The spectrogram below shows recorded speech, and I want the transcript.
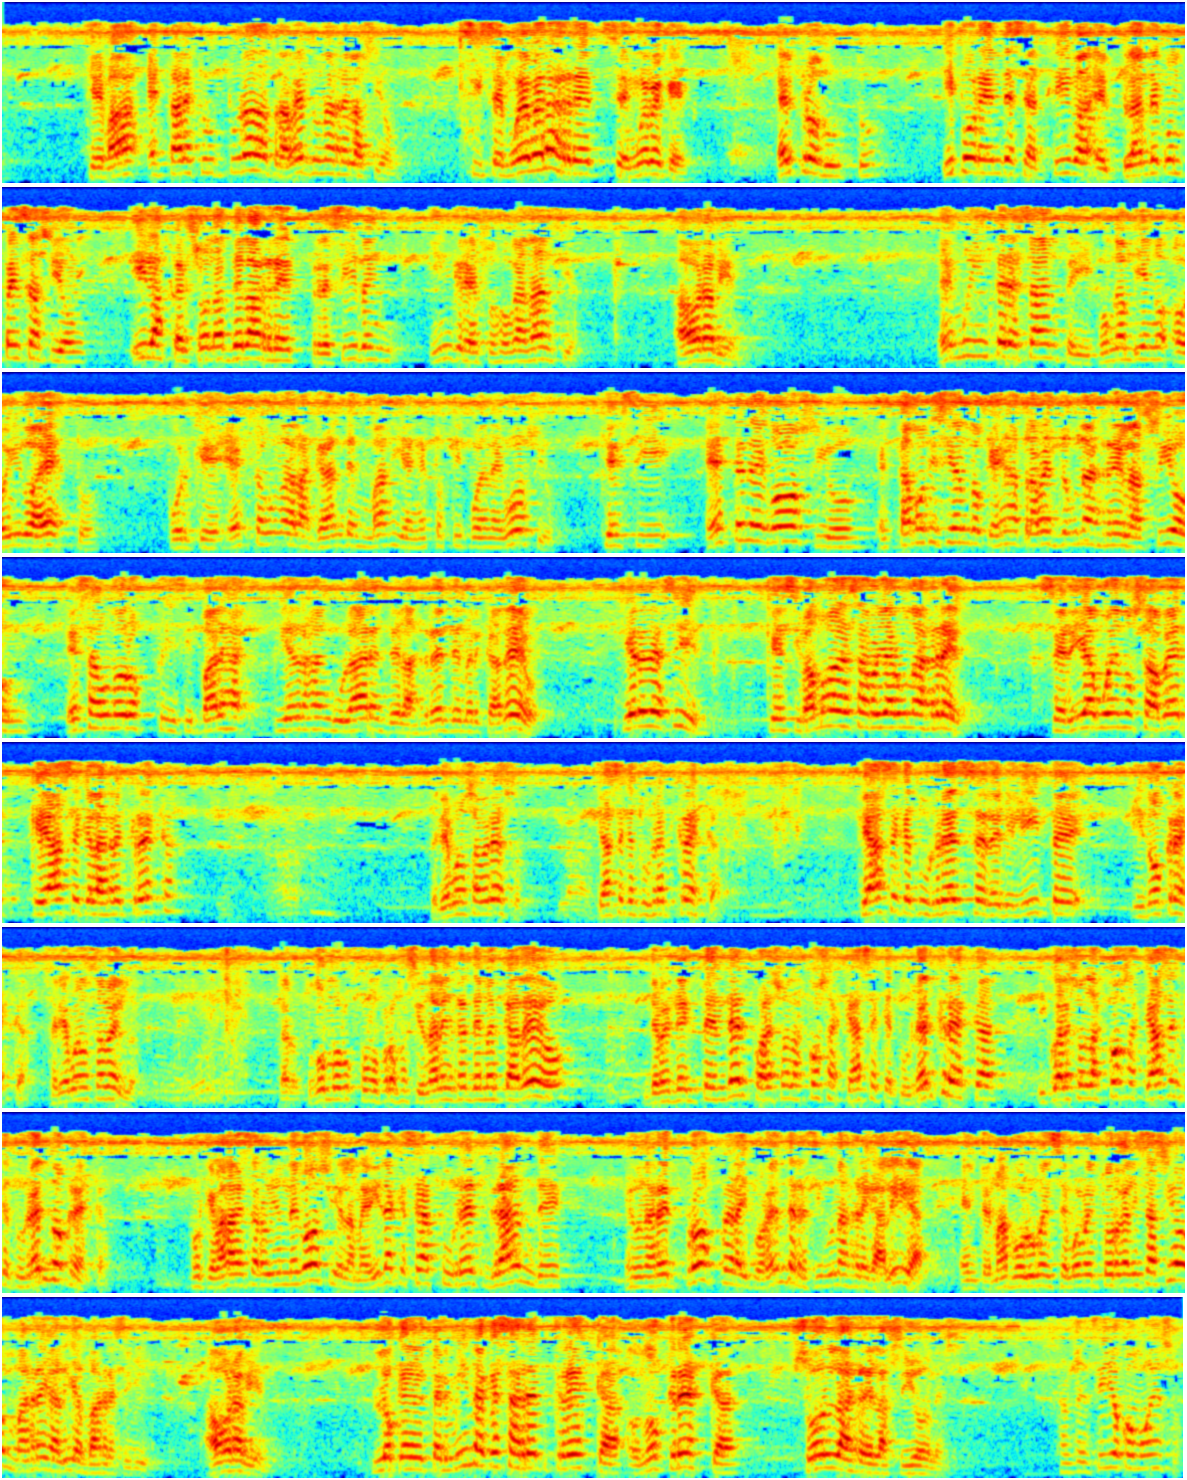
que va a estar estructurada a través de una relación. Si se mueve la red, se mueve qué? El producto, y por ende se activa el plan de compensación y las personas de la red reciben ingresos o ganancias. Ahora bien, es muy interesante y pongan bien oído a esto, porque esta es una de las grandes magias en estos tipos de negocios, que si este negocio estamos diciendo que es a través de una relación, esa es una de las principales piedras angulares de la red de mercadeo. Quiere decir que si vamos a desarrollar una red, ¿sería bueno saber qué hace que la red crezca? ¿Sería bueno saber eso? ¿Qué hace que tu red crezca? ¿Qué hace que tu red se debilite y no crezca? ¿Sería bueno saberlo? Claro, tú como, profesional en red de mercadeo, debes de entender cuáles son las cosas que hacen que tu red crezca y cuáles son las cosas que hacen que tu red no crezca. Porque vas a desarrollar un negocio y en la medida que sea tu red grande, es una red próspera y por ende recibe una regalía. Entre más volumen se mueve en tu organización, más regalías vas a recibir. Ahora bien, lo que determina que esa red crezca o no crezca son las relaciones. Tan sencillo como eso.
